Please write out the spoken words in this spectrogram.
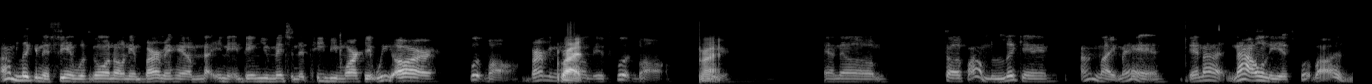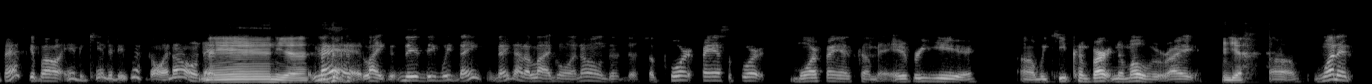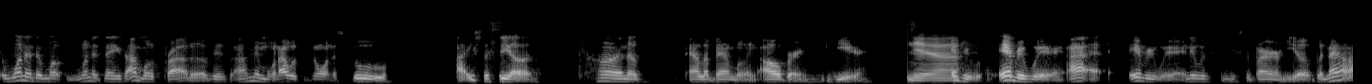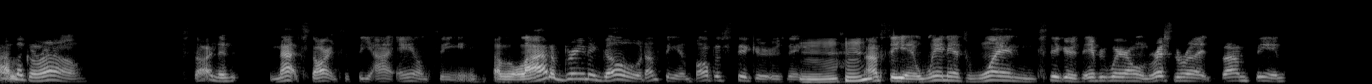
I'm looking at seeing what's going on in Birmingham. And then you mentioned the TV market. We are football. Birmingham right. is football. Right. Here. And um, so if I'm looking, I'm like, man, then I not only is football, it's basketball. Andy Kennedy, what's going on? Man, yeah, man, like they, they they they got a lot going on. The the support, fan support, more fans coming every year. Uh, we keep converting them over, right? Yeah. Um, one of one of the mo- one of the things I'm most proud of is I remember when I was going to school, I used to see a ton of Alabama and Auburn gear. Yeah. Everywhere, everywhere, I everywhere, and it was used to burn me up. But now I look around, starting to not starting to see, I am seeing a lot of green and gold. I'm seeing bumper stickers and mm-hmm. I'm seeing when it's one stickers everywhere on restaurants. I'm seeing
